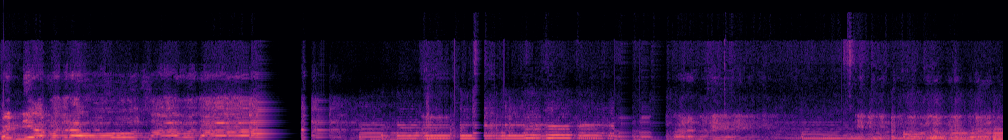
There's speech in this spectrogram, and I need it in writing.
કન્યા પધરાવો સાવધાન. કે એની ઉપર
